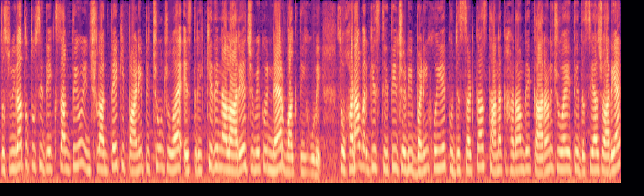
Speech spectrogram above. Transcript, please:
ਤਸਵੀਰਾਂ ਤੋਂ ਤੁਸੀਂ ਦੇਖ ਸਕਦੇ ਹੋ। ਇੰਜ ਲੱਗਦਾ ਹੈ ਕਿ ਪਾਣੀ ਪਿੱਛੋਂ ਜੋ ਹੈ, ਇਸ ਤਰੀਕੇ ਦੇ ਨਾਲ ਆ ਰਿਹਾ ਜਿਵੇਂ ਕੋਈ ਨਹਿਰ ਵਗਦੀ ਹੋਵੇ। ਸੋ ਹੜ੍ਹਾਂ ਵਰਗੀ ਸਥਿਤੀ ਜਿਹੜੀ ਬਣੀ ਹੋਈ ਹੈ, ਕੁਝ ਸੜਕਾਂ ਸਥਾਨਕ ਹੜ੍ਹਾਂ ਦੇ ਕਾਰਨ ਜੋ ਹੈ, ਇੱਥੇ ਦੱਸਿਆ ਜਾ ਰਿਹਾ ਹੈ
